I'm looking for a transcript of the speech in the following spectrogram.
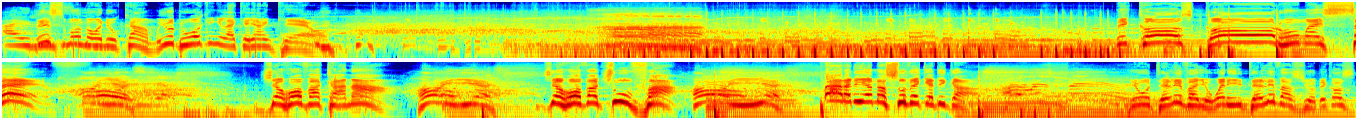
I receive. This moment when you come, you'll be walking like a young girl. because God, whom I serve, Oh, yes. Jehovah Kana, Oh, yes. Jehovah Chuva, Oh, yes. I. He will deliver you when He delivers you because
